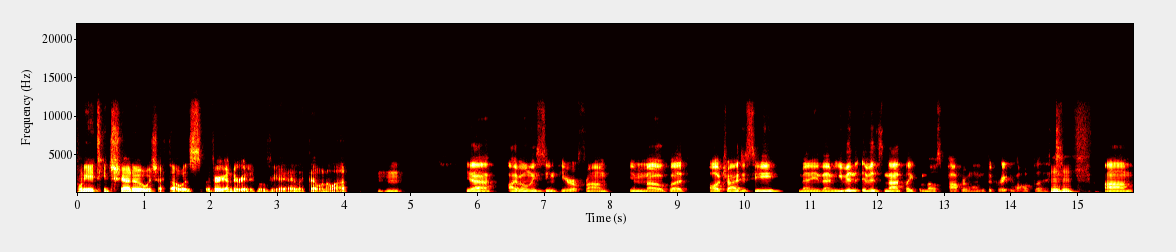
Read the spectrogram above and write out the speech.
2018 Shadow, which I thought was a very underrated movie. I, I like that one a lot. Mm-hmm. Yeah, I've only seen Hero from Mo, but I'll try to see many of them, even if it's not like the most popular one with the Great Wall. But mm-hmm. um,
